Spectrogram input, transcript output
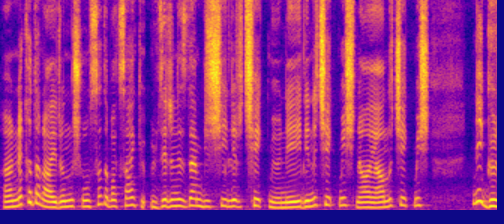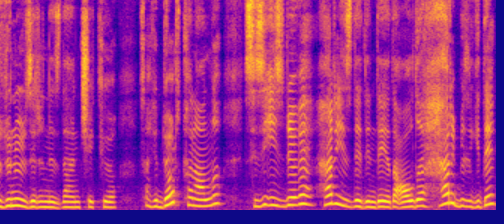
Her ne kadar ayrılmış olsa da bak sanki üzerinizden bir şeyleri çekmiyor. Ne elini çekmiş, ne ayağını çekmiş, ne gözünü üzerinizden çekiyor. Sanki dört kanallı sizi izliyor ve her izlediğinde ya da aldığı her bilgide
